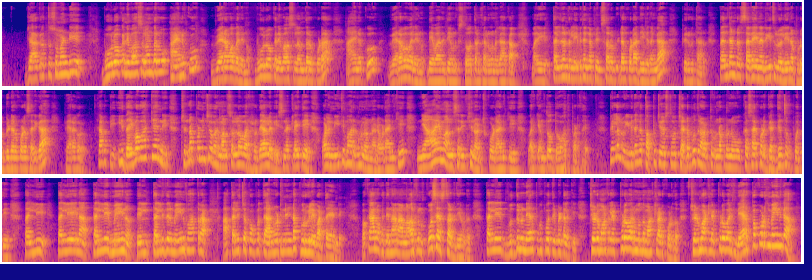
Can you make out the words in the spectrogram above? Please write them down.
జాగ్రత్త సుమండి. భూలోక నివాసులందరూ ఆయనకు వెరవవలెను. భూలోక నివాసులందరూ కూడా ఆయనకు వెరవవలెను. దేవాది దేవునికి స్తోత్రం కలుగునుగాక మరి తల్లిదండ్రులు ఏ విధంగా పెంచుతారో బిడ్డలు కూడా అదే విధంగా పెరుగుతారు. తల్లిదండ్రులు సరైన రీతిలో లేనప్పుడు బిడ్డలు కూడా సరిగా పెరగరు. కాబట్టి ఈ దైవవాక్యాన్ని చిన్నప్పటి నుంచే వారి మనసుల్లో వారి హృదయాల్లో వేసినట్లయితే వాళ్ళు నీతి మార్గంలో నడవడానికి న్యాయం అనుసరించి నడుచుకోవడానికి వారికి ఎంతో దోహదపడతాయి. పిల్లలు ఈ విధంగా తప్పు చేస్తూ చెడ్డబూతులు ఆడుతూ ఉన్నప్పుడు నువ్వు ఒక్కసారి కూడా గద్దించకపోతే తల్లి తల్లి అయిన తల్లి మెయిన్ తల్లి తల్లిది మెయిన్ పాత్ర ఆ తల్లి చెప్పకపోతే ఆ నోటి నిండా పురుగులే పడతాయండి. ఒకనొక దినాన ఆ నాలుగును కోసేస్తాడు దేవుడు. తల్లి బుద్ధులు నేర్పకపోతే బిడ్డలకి చెడు మాటలు ఎప్పుడూ వారి ముందు మాట్లాడకూడదు. చెడు మాటలు ఎప్పుడూ వారికి నేర్పకూడదు మెయిన్గా.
